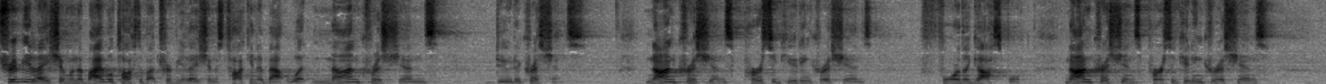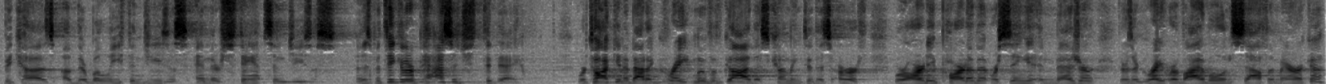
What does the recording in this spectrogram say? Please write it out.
Tribulation, when the Bible talks about tribulation, is talking about what non Christians do to Christians. Non Christians persecuting Christians for the gospel. Non Christians persecuting Christians because of their belief in Jesus and their stance in Jesus. In this particular passage today, we're talking about a great move of God that's coming to this earth. We're already part of it. We're seeing it in measure. There's a great revival in South America.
